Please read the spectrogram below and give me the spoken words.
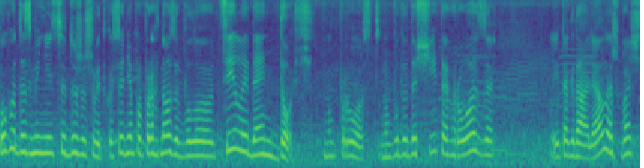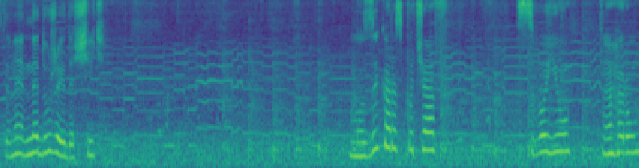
Погода змінюється дуже швидко. Сьогодні по прогнозу було цілий день дощ. Ну просто. Ну буде дощити, грози і так далі. Але ж бачите, не, не дуже і дощить. Музика розпочав свою гру.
